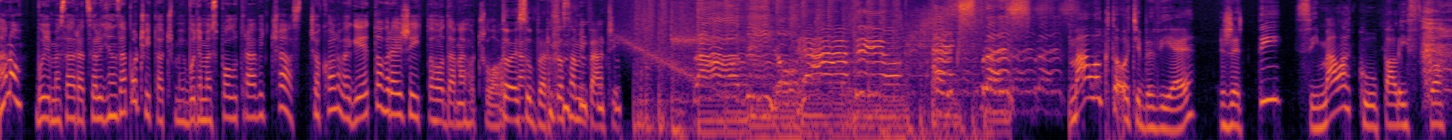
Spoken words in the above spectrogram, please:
Áno, budeme sa hrať celý deň za počítačmi, budeme spolu tráviť čas. Čokoľvek je to v režii toho daného človeka. To je super, to sa mi páči. Rádio, Rádio Express. Málo kto o tebe vie, že ty si mala kúpalisko.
